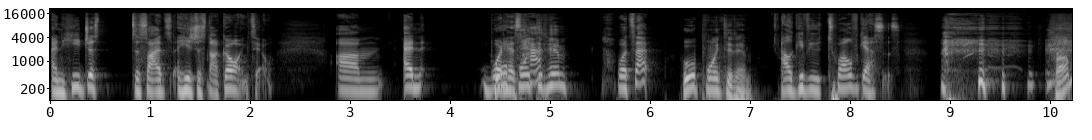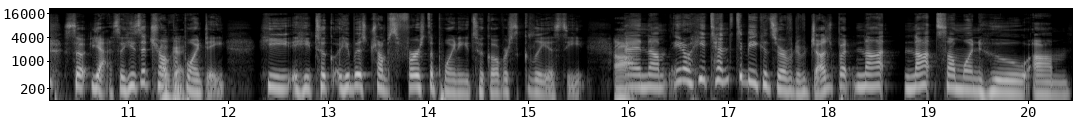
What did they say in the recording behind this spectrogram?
and he just decides he's just not going to. Um, and what Who has appointed happened? him? What's that? Who appointed him? I'll give you 12 guesses. Trump? So yeah, so he's a Trump Okay. appointee. He he took he was Trump's first appointee. He took over Scalia's seat, Ah. and um, you know he tends to be a conservative judge, but not not someone who um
